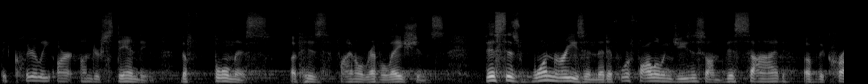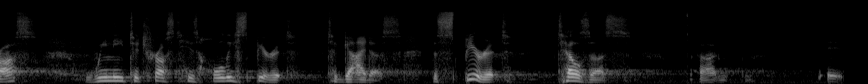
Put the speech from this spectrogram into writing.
they clearly aren't understanding the fullness of his final revelations. This is one reason that if we're following Jesus on this side of the cross, we need to trust his Holy Spirit to guide us. The Spirit tells us, uh, it,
